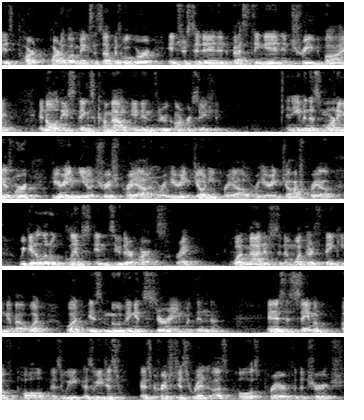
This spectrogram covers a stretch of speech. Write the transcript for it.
it's part part of what makes us up is what we're interested in, investing in, intrigued by, and all these things come out in and through conversation. And even this morning, as we're hearing, you know, Trish pray out, and we're hearing Joni pray out, we're hearing Josh pray out, we get a little glimpse into their hearts, right? What matters to them, what they're thinking about, what what is moving and stirring within them. And it's the same of, of Paul. As we as we just as Chris just read us Paul's prayer for the church,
